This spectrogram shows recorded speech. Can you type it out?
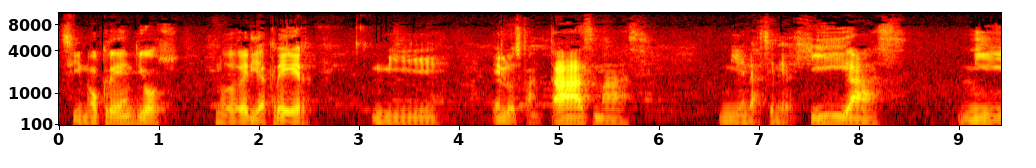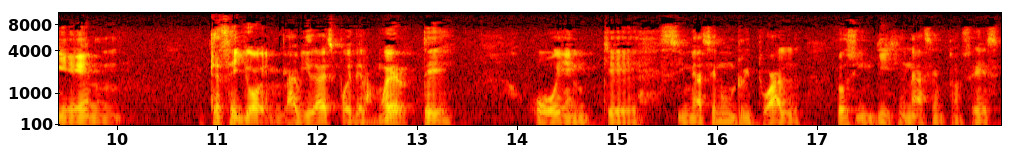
si no cree en Dios, no debería creer ni en los fantasmas, ni en las energías, ni en, qué sé yo, en la vida después de la muerte, o en que si me hacen un ritual los indígenas, entonces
